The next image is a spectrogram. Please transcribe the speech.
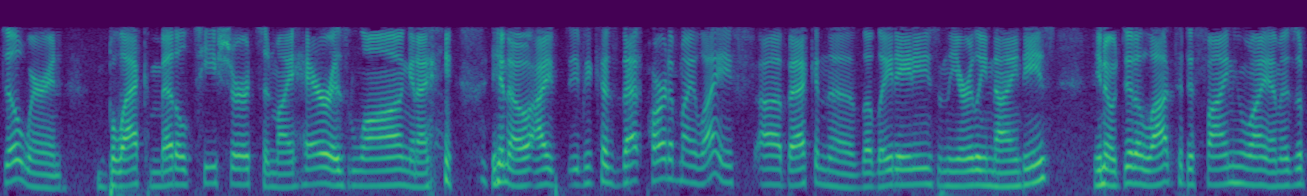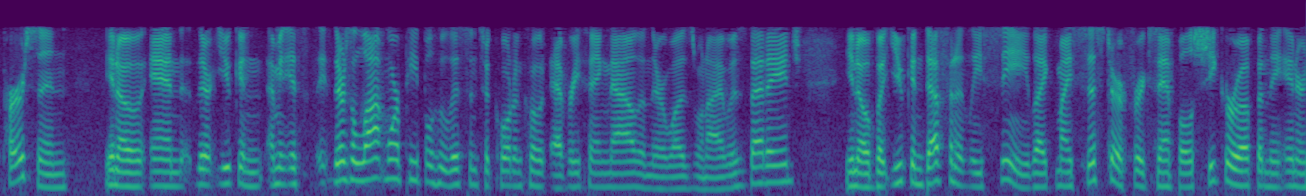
still wearing black metal t-shirts and my hair is long and I you know I because that part of my life uh back in the the late 80s and the early 90s you know did a lot to define who I am as a person you know and there you can i mean it's it, there's a lot more people who listen to quote unquote everything now than there was when i was that age you know but you can definitely see like my sister for example she grew up in the inner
